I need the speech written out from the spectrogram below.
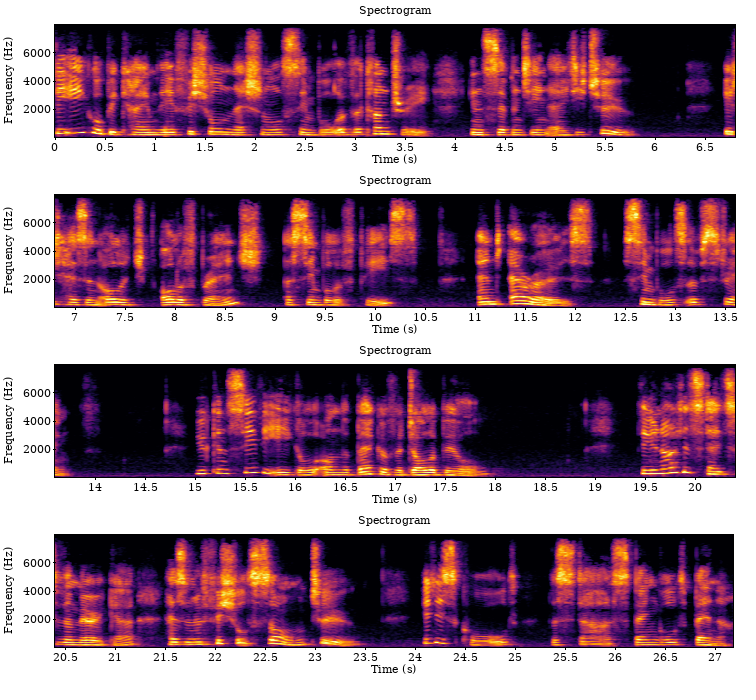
The eagle became the official national symbol of the country in 1782. It has an olive branch, a symbol of peace, and arrows, symbols of strength. You can see the eagle on the back of a dollar bill. The United States of America has an official song too. It is called the Star Spangled Banner.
